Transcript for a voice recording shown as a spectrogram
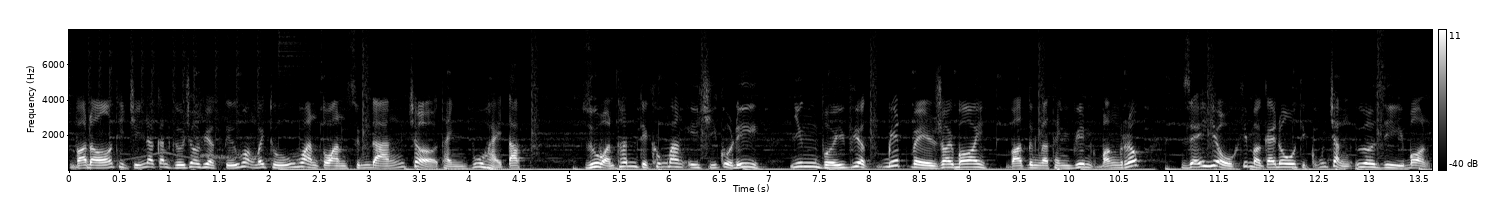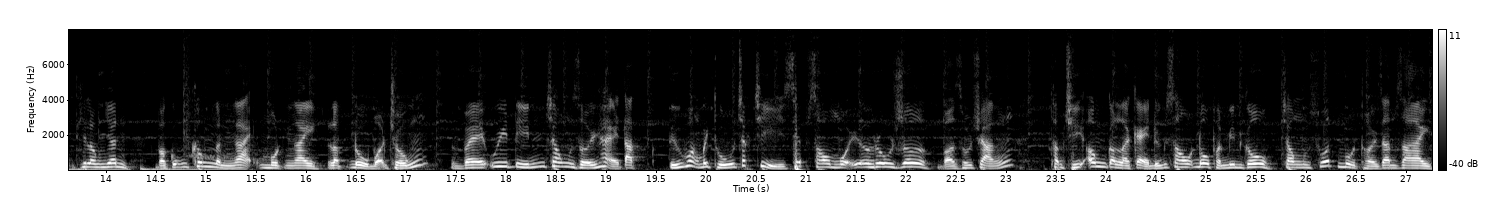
Và đó thì chính là căn cứ cho việc tứ hoàng bách thú hoàn toàn xứng đáng trở thành vu hải tặc. Dù bản thân thì không mang ý chí của đi, nhưng với việc biết về Joy Boy và từng là thành viên của băng rock, dễ hiểu khi mà Kaido thì cũng chẳng ưa gì bọn Thi Long Nhân và cũng không ngần ngại một ngày lật đổ bọn chúng. Về uy tín trong giới hải tặc, tứ hoàng bách thú chắc chỉ xếp sau mỗi Roger và dấu trắng Thậm chí ông còn là kẻ đứng sau đô phần Mingo trong suốt một thời gian dài.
